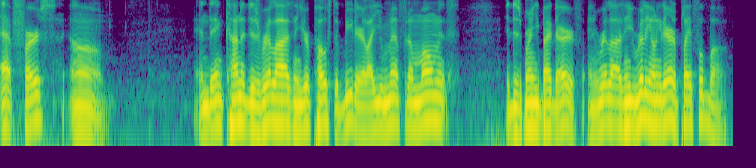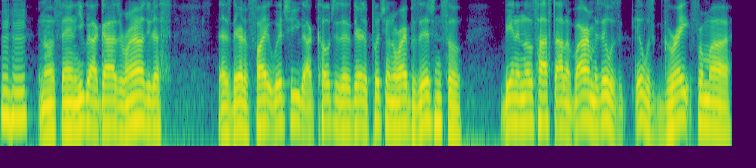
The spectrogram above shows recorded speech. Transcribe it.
at first, um, and then kind of just realizing you're supposed to be there, like you meant for the moments. It just brings you back to earth, and realizing you're really only there to play football. mm-hmm. You know what I'm saying? You got guys around you that's that's there to fight with you. You got coaches that's there to put you in the right position. So being in those hostile environments, it was it was great for my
